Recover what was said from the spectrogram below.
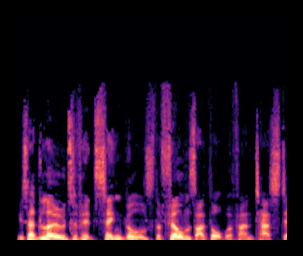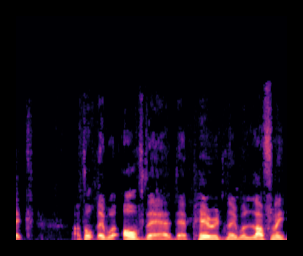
He's had loads of hit singles. The films I thought were fantastic. I thought they were of their, their period and they were lovely.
